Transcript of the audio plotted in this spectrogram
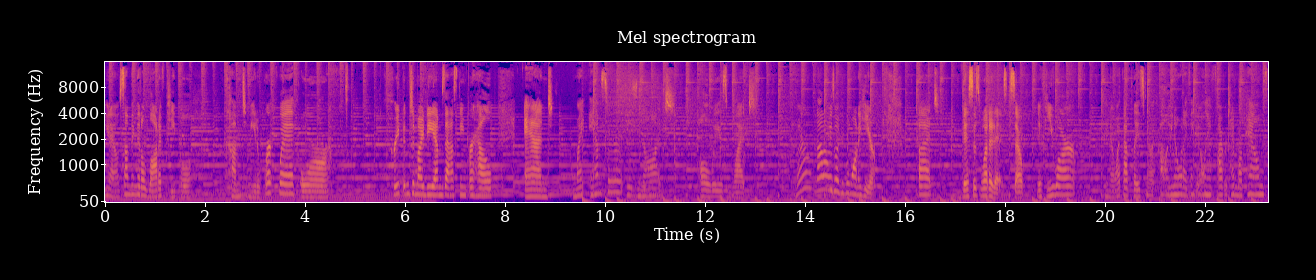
you know, something that a lot of people come to me to work with or creep into my DMs asking for help. And my answer is not always what well, not always what people want to hear, but this is what it is. So if you are, you know, at that place and you're like, oh, you know what, I think I only have five or 10 more pounds,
